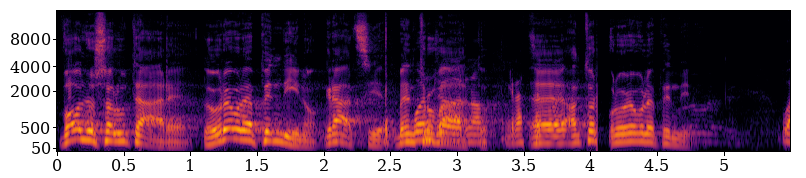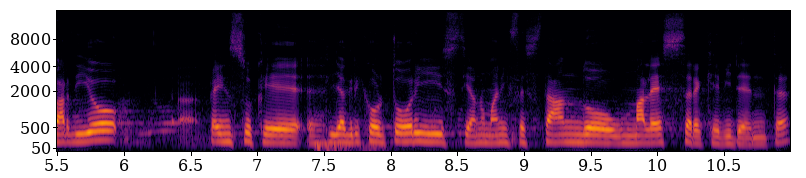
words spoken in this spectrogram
Voglio salutare l'onorevole Appendino, grazie, ben Buongiorno, trovato. grazie voi. Antonio, onorevole Appendino. Guardi, io eh, penso che eh, gli agricoltori stiano manifestando un malessere che è evidente.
